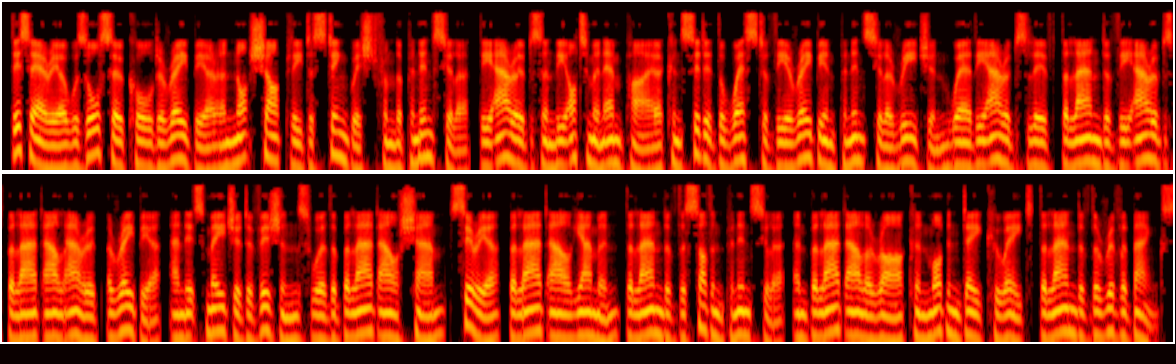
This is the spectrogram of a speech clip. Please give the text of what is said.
This area was also called Arabia and not sharply distinguished from the peninsula. The Arabs and the Ottoman Empire considered the west of the Arabian Peninsula region where the Arabs lived the land of the Arabs Balad al-Arab Arabia, and its major divisions were the Balad al-Sham Syria, Balad al-Yaman the land of the southern peninsula, and Balad al-Iraq and modern-day Kuwait the land of the river banks.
